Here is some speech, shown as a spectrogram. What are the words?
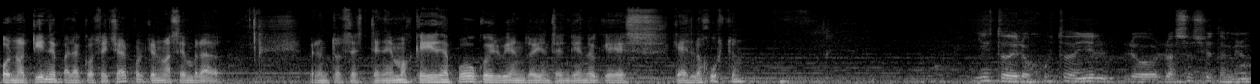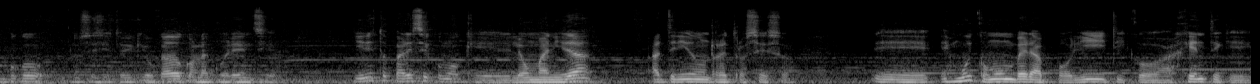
o no tiene para cosechar porque no ha sembrado. Pero entonces tenemos que ir de a poco, ir viendo y entendiendo que es, que es lo justo. Y esto de lo justo, Daniel, lo, asocio también un poco, no sé si estoy equivocado, con la coherencia. Y en esto parece como que la humanidad ha tenido un retroceso. Eh, es muy común ver a políticos, a gente que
